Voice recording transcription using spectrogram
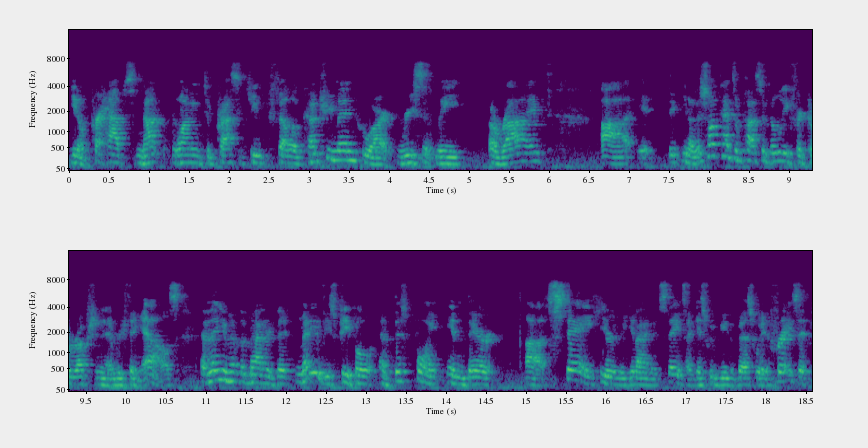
you know, perhaps not wanting to prosecute fellow countrymen who are recently arrived. Uh, it, you know, there's all kinds of possibility for corruption and everything else. And then you have the matter that many of these people at this point in their uh, stay here in the United States, I guess would be the best way to phrase it,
